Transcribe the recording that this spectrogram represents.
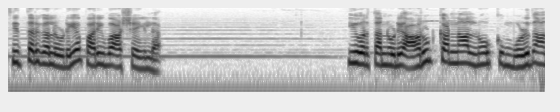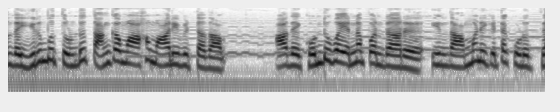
சித்தர்களுடைய பரிபாஷையில். இவர் தன்னுடைய அருட்கண்ணால் நோக்கும் பொழுது அந்த இரும்பு துண்டு தங்கமாக மாறிவிட்டதாம். அதை கொண்டு போய் என்ன பண்ணுறாரு இந்த அம்மனிக்கிட்ட கொடுத்து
